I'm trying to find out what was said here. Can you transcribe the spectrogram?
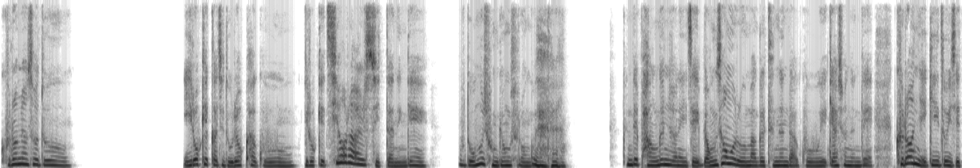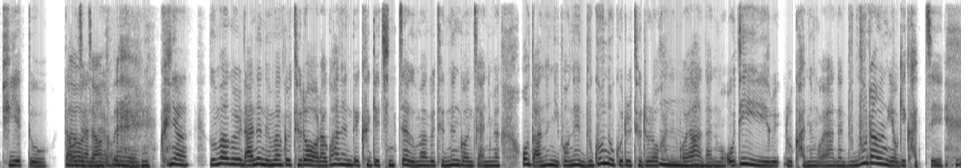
그러면서도 이렇게까지 노력하고 이렇게 치열할 수 있다는 게 너무 존경스러운 것 네. 같아요. 네. 근데 방금 전에 이제 명성으로 음악을 듣는다고 얘기하셨는데 그런 얘기도 이제 뒤에 또 나오잖아요. 네. 네. 그냥 음악을 나는 음악을 들어라고 하는데 그게 진짜 음악을 듣는 건지 아니면 어 나는 이번에 누구 누구를 들으러 가는 음. 거야. 나는 뭐 어디로 가는 거야. 난 누구랑 여기 갔지. 음,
